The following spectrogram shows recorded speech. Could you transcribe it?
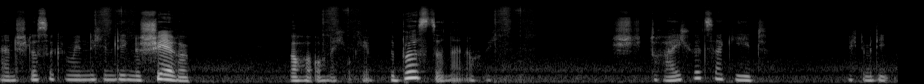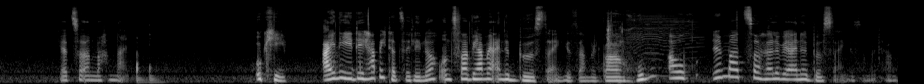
Einen Schlüssel können wir nicht hinlegen. Eine Schere. Brauchen wir auch nicht. Okay. Eine Bürste? Nein, auch nicht. Streichhölzer geht. Möchte mir die Kerze anmachen? Nein. Okay. Eine Idee habe ich tatsächlich noch. Und zwar, wir haben ja eine Bürste eingesammelt. Warum auch immer zur Hölle wir eine Bürste eingesammelt haben.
